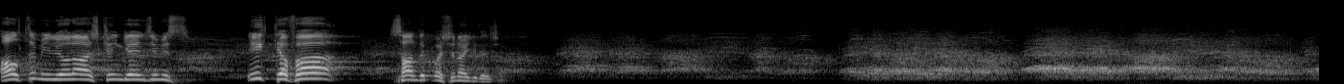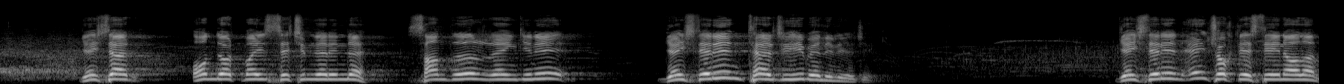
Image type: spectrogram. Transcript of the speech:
6 milyona aşkın gencimiz ilk defa sandık başına gidecek. Gençler 14 Mayıs seçimlerinde sandığın rengini gençlerin tercihi belirleyecek. Gençlerin en çok desteğini alan,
